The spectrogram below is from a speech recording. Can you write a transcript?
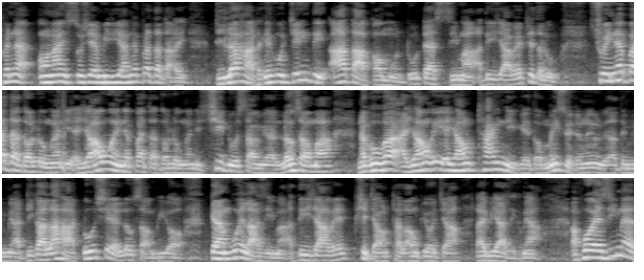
ဖက်နဲ့ online social media နဲ့ပတ်သက်တာတွေဒီလဟာတကယ်ကိုကျင်းသေးအားသာကောင်းမွန်တိုးတက်စီမှာအသေးချာပဲဖြစ်တယ်လို့ရွှေနဲ့ပတ်သက်သောလုပ်ငန်းတွေအယောင်းဝင်နဲ့ပတ်သက်သောလုပ်ငန်းတွေရှေ့တိုးဆောင်ရလှုပ်ဆောင်မှာငကိုကအယောင်းအေးအယောင်းထိုင်းနေခဲ့သောမိတ်ဆွေတနင်္ဂနွေသားသမီးများဒီကလဟာတိုးရှဲလှုပ်ဆောင်ပြီးတော့ကံပွင့်လာစီမှာအသေးချာပဲဖြစ်ကြောင်းထပ်လောင်းပြောကြားလိုက်ပါရစေခင်ဗျာ အဖွဲ့အစည်းနဲ့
